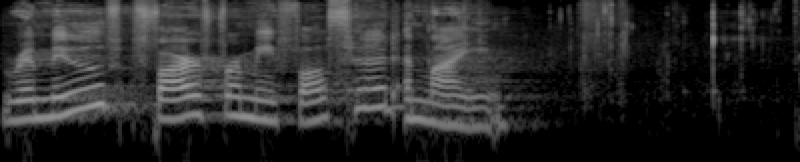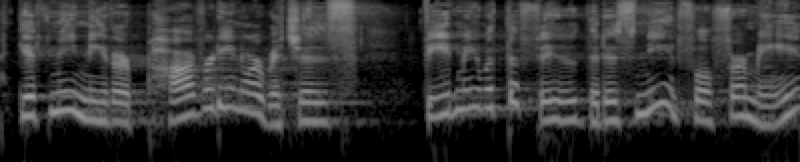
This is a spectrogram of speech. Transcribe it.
Remove far from me falsehood and lying. Give me neither poverty nor riches. Feed me with the food that is needful for me,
